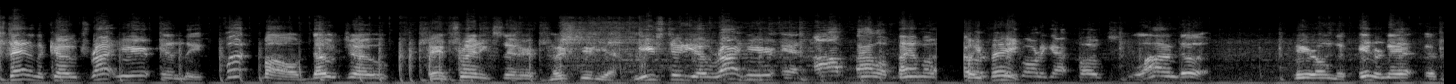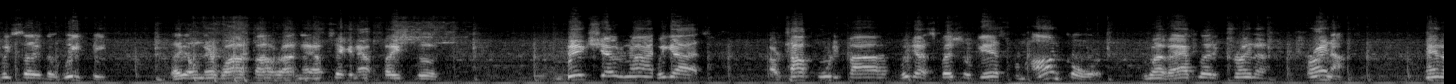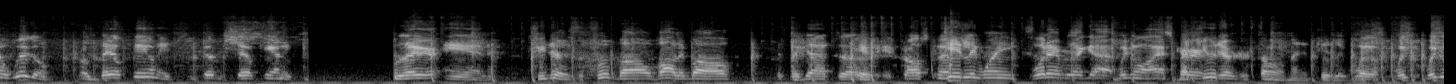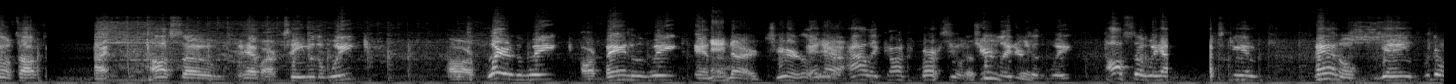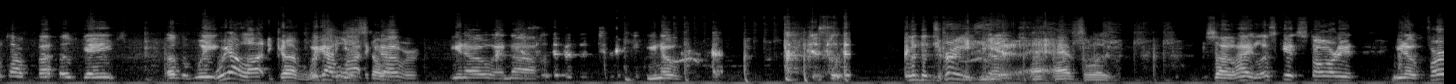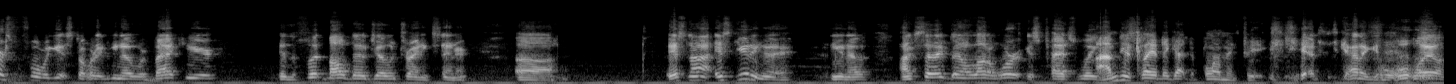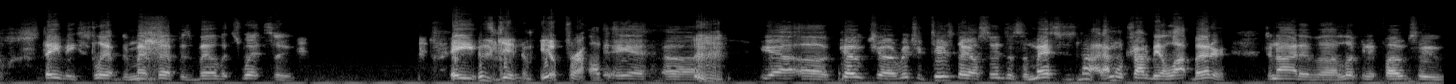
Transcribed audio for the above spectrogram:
standing the coach right here in the football dojo and training center, New studio. new studio right here in Opp, Alabama. We've already got folks lined up here on the internet, as we say, the Wi-Fi. They on their Wi-Fi right now, checking out Facebook. Big show tonight. We got our top 45. We got special guests from Encore. We have athletic trainer, trainer Hannah Whigham from Dale County. She covers Dale County there, and She does the football, volleyball, If they got uh, Yeah. cross country, tiddlywinks. whatever they got. We're gonna ask That her. could hurt her thumb in a tiddlywink. Well, we, we're going to talk. Tonight. Also, we have our team of the week, our player of the week, our band of the week, and, and our cheerleader. and our highly controversial cheerleaders of the week. Also, we have skin panel games. We're going to talk about those games of the week. we got a lot to cover. We got a gotta lot to cover, you know, and uh, you know, living the dream. so- Yeah, absolutely. So hey, let's get started. You know, first before we get started, you know, we're back here in the football dojo and training center. Uh, it's not. It's getting there. You know, like I said, they've done a lot of work this past week. I'm just glad they got the plumbing fixed. yeah, it's kind of well. Stevie slipped and messed up his velvet sweatsuit. He, was getting me a problem. yeah, uh, yeah. Uh, Coach uh, Richard Tisdale sends us a message tonight. I'm gonna try to be a lot better tonight of uh, looking at folks who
